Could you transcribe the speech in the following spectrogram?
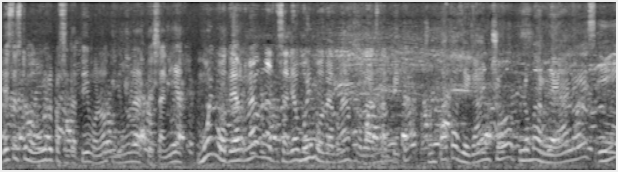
Y esto es como muy representativo, ¿no? Como una artesanía muy moderna, una artesanía muy moderna por la estampita. Son patas de gancho, plumas reales y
